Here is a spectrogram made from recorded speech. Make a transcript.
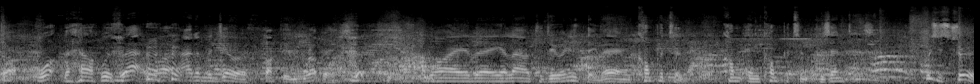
What, what the hell was that? What, Adam and Joe are fucking rubbish. Why are they allowed to do anything? They're incompetent, com- incompetent presenters. Which is true.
